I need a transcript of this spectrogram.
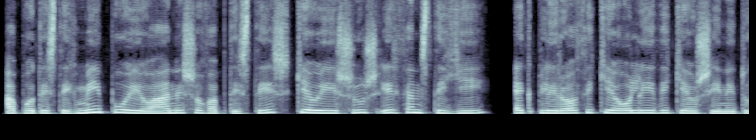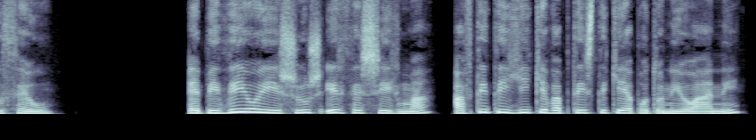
από τη στιγμή που ο Ιωάννης ο Βαπτιστής και ο Ιησούς ήρθαν στη γη, εκπληρώθηκε όλη η δικαιοσύνη του Θεού. Επειδή ο Ισού ήρθε σίγμα, αυτή τη γη και βαπτίστηκε από τον Ιωάννη,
